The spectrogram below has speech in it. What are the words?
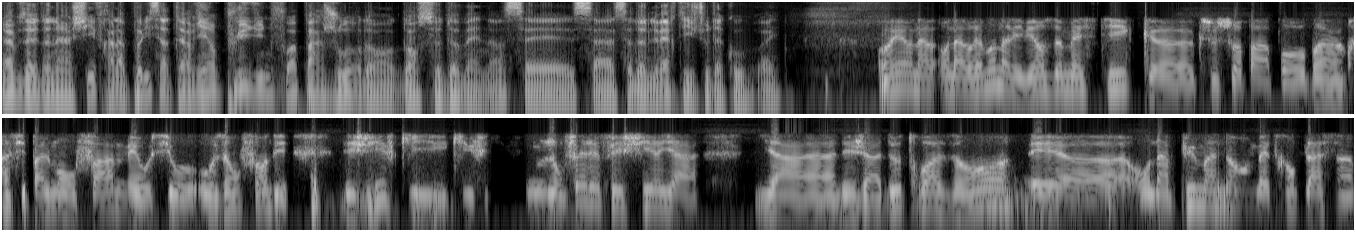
Là, vous avez donné un chiffre. Hein, la police intervient plus d'une fois par jour dans, dans ce domaine. Hein. C'est, ça, ça donne le vertige tout à coup. Ouais. Oui, on a, on a vraiment dans les violences domestiques, euh, que ce soit par rapport ben, principalement aux femmes, mais aussi aux, aux enfants, des, des chiffres qui, qui nous ont fait réfléchir il y a, déjà deux trois ans et euh, on a pu maintenant mettre en place un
